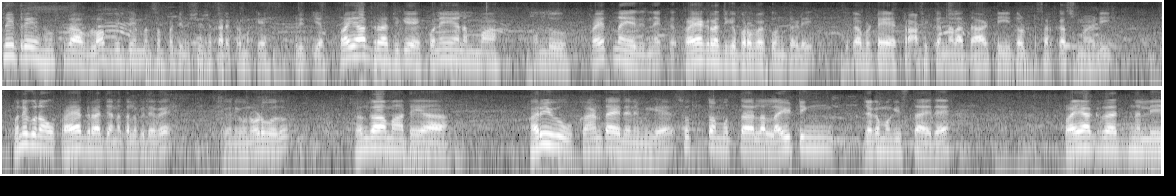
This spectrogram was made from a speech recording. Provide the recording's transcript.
ಸ್ನೇಹಿತರೆ, ನಮಸ್ಕಾರ. ವ್ಲಾಗ್ ವಿದ್ಯೆ ಸಂಪತ್ತಿ ವಿಶೇಷ ಕಾರ್ಯಕ್ರಮಕ್ಕೆ ಪ್ರೀತಿಯ ಪ್ರಯಾಗ್ರಾಜ್ಗೆ ಕೊನೆಯ ನಮ್ಮ ಒಂದು ಪ್ರಯತ್ನ ಏನಿದೆ, ಪ್ರಯಾಗ್ರಾಜ್ಗೆ ಬರಬೇಕು ಅಂತೇಳಿ. ಸಿಕ್ಕಾಪಟ್ಟೆ ಟ್ರಾಫಿಕನ್ನೆಲ್ಲ ದಾಟಿ ದೊಡ್ಡ ಸರ್ಕಸ್ ಮಾಡಿ ಕೊನೆಗೂ ನಾವು ಪ್ರಯಾಗ್ರಾಜನ್ನು ತಲುಪಿದ್ದೇವೆ. ಈಗ ನೀವು ನೋಡ್ಬೋದು, ಗಂಗಾ ಮಾತೆಯ ಹರಿವು ಕಾಣ್ತಾ ಇದೆ ನಿಮಗೆ. ಸುತ್ತಮುತ್ತ ಎಲ್ಲ ಲೈಟಿಂಗ್ ಜಗಮಗಿಸ್ತಾ ಇದೆ. ಪ್ರಯಾಗ್ರಾಜ್ನಲ್ಲಿ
